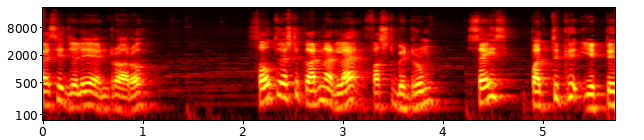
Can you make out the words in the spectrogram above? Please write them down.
பேசேஜ் வெளியே என்ட்ராரோ சவுத் வெஸ்ட் கார்னரில் ஃபஸ்ட் பெட்ரூம் சைஸ் பத்துக்கு எட்டு.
